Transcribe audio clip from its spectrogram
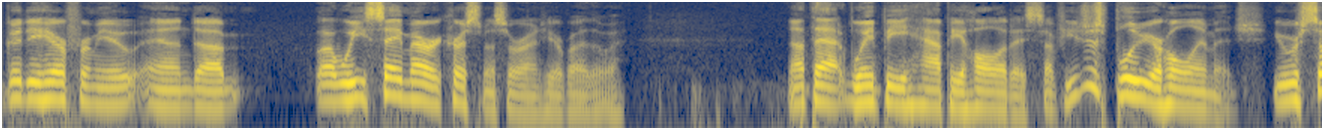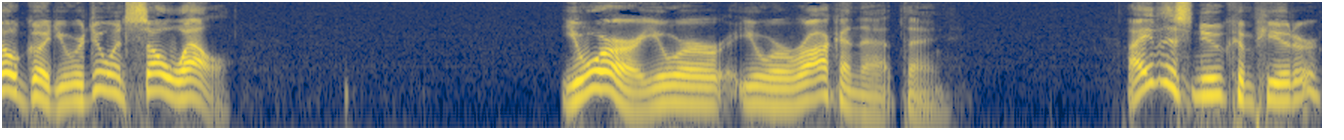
Good to hear from you. And um, we say Merry Christmas around here, by the way. Not that wimpy, happy holiday stuff. You just blew your whole image. You were so good. You were doing so well. You were. You were. You were rocking that thing. I have this new computer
